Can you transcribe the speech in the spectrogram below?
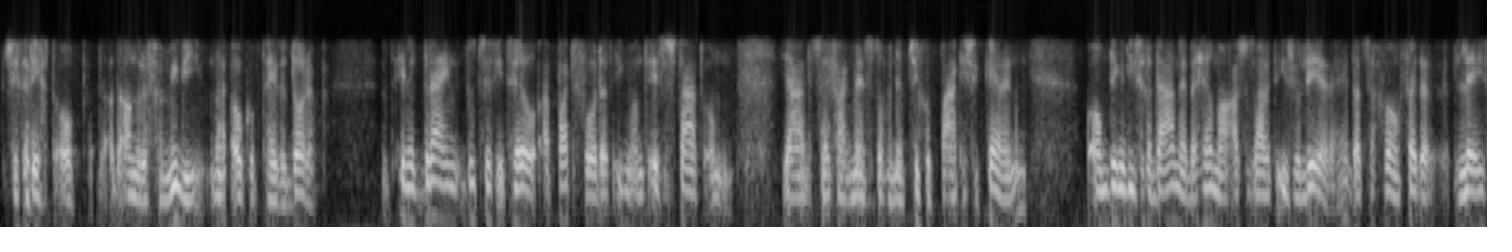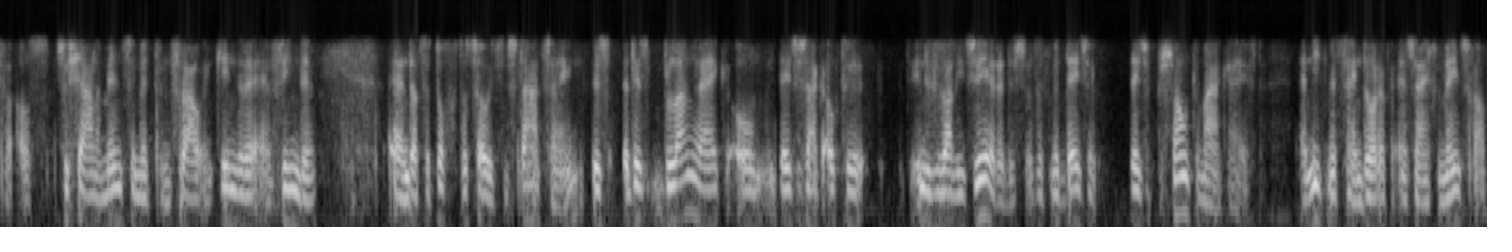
zich richt op de andere familie, maar ook op het hele dorp. In het brein doet zich iets heel apart voor dat iemand is in staat om, ja, dat zijn vaak mensen toch met een psychopathische kern, om dingen die ze gedaan hebben helemaal als het ware te isoleren. Hè. Dat ze gewoon verder leven als sociale mensen met een vrouw en kinderen en vrienden. En dat ze toch tot zoiets in staat zijn. Dus het is belangrijk om deze zaken ook te, te individualiseren. Dus dat het met deze, deze persoon te maken heeft. En niet met zijn dorp en zijn gemeenschap.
